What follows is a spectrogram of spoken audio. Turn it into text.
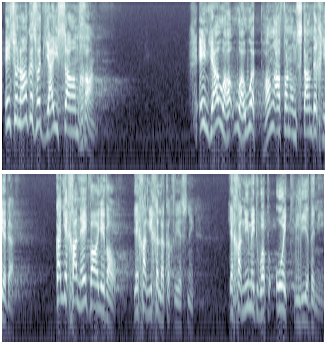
En solank as wat jy saam gaan. En jou hoop hang af van omstandighede. Kan jy gaan net waar jy wil. Jy gaan nie gelukkig wees nie. Jy gaan nie met hoop ooit lewe nie.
